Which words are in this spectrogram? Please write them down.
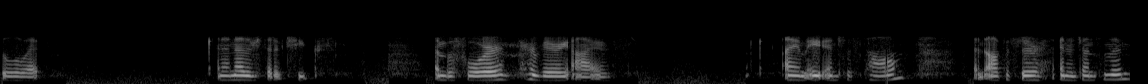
silhouette, and another set of cheeks, and before her very eyes. I am eight inches tall, an officer and a gentleman.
